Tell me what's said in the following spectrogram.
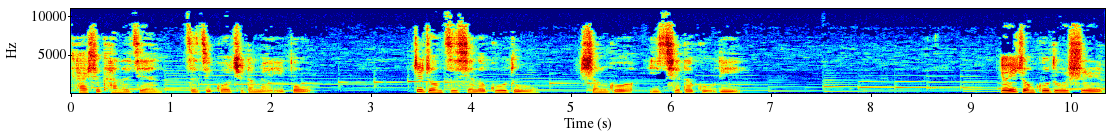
开始看得见自己过去的每一步。这种自省的孤独，胜过一切的鼓励。有一种孤独是，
